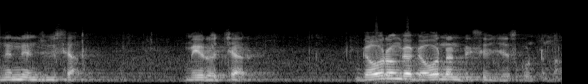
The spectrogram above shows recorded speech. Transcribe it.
నిన్న నేను చూశాను మీరు వచ్చారు. గౌరవంగా గవర్నర్ని రిసీవ్ చేసుకుంటున్నాం.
